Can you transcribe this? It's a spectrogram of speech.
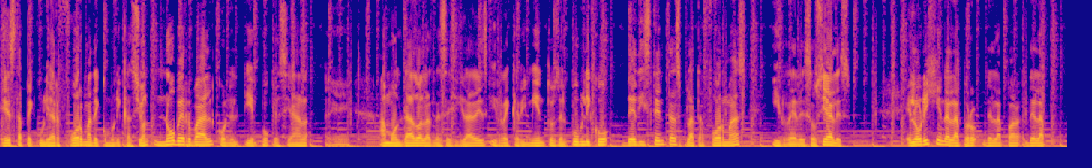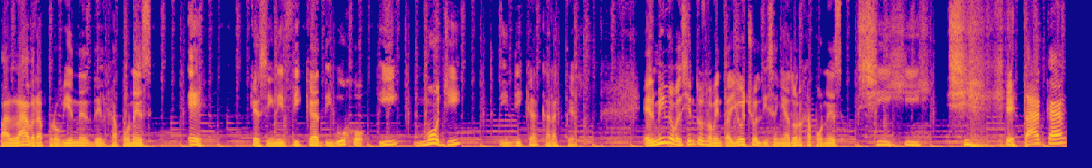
esta peculiar forma de comunicación no verbal con el tiempo que se ha eh, amoldado a las necesidades y requerimientos del público de distintas plataformas y redes sociales. El origen de la, de la, palabra proviene del japonés e, que significa dibujo, y moji indica carácter. En 1998, el diseñador japonés Shigetaka,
